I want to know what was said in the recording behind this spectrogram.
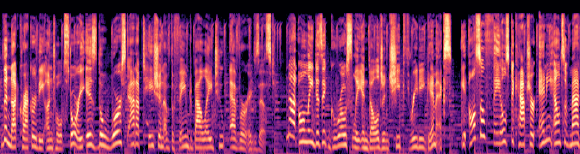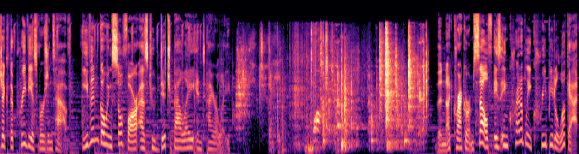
The Nutcracker The Untold Story is the worst adaptation of the famed ballet to ever exist. Not only does it grossly indulge in cheap 3D gimmicks, it also fails to capture any ounce of magic the previous versions have, even going so far as to ditch ballet entirely. The Nutcracker himself is incredibly creepy to look at,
